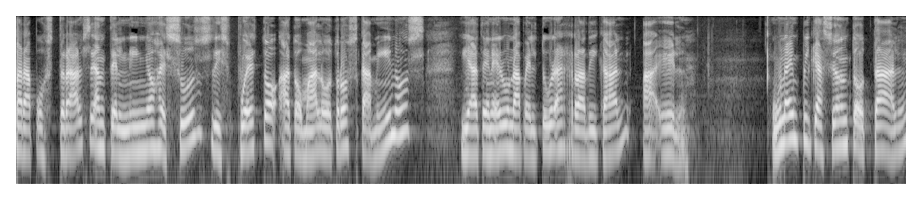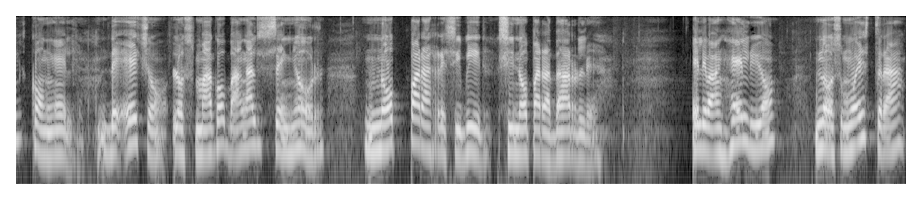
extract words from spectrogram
para postrarse ante el niño Jesús, dispuesto a tomar otros caminos y a tener una apertura radical a Él. Una implicación total con Él. De hecho, los magos van al Señor no para recibir, sino para darle. El Evangelio nos muestra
